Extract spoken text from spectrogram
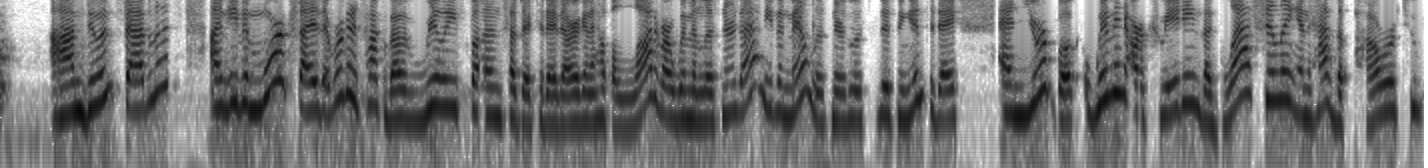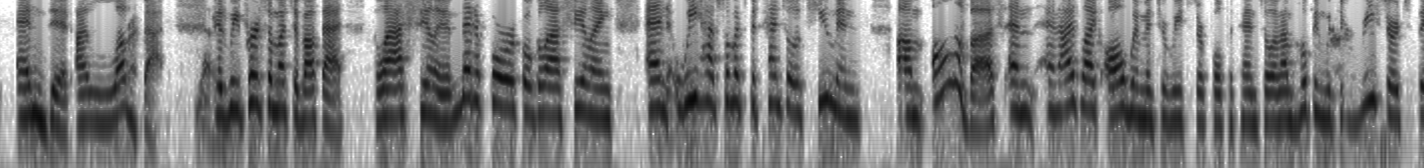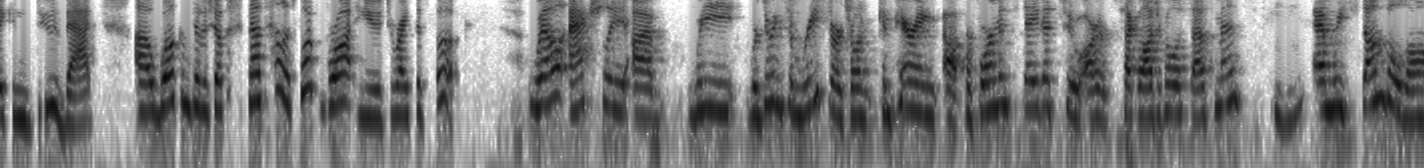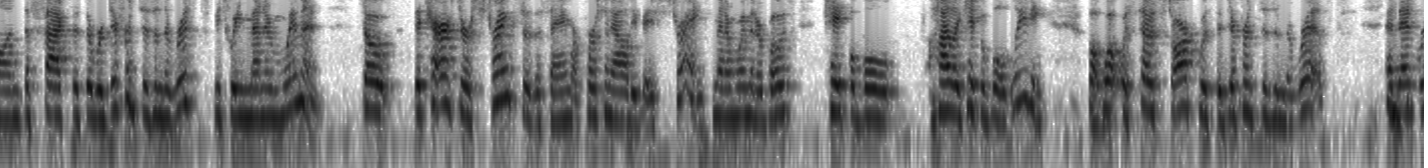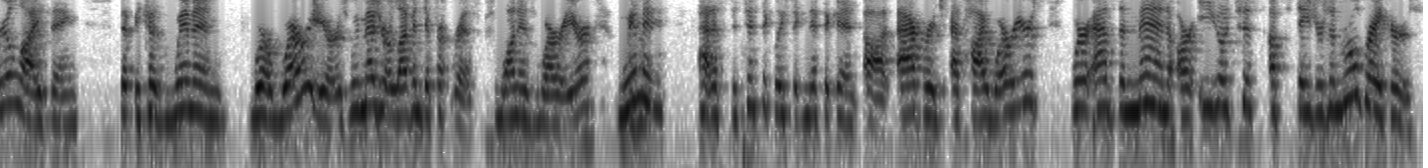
I'm doing fabulous. I'm even more excited that we're going to talk about a really fun subject today that are going to help a lot of our women listeners and even male listeners listening in today. And your book, Women Are Creating the Glass Ceiling and Have the Power to End It. I love that because yes. we've heard so much about that glass ceiling, a metaphorical glass ceiling. And we have so much potential as humans, um, all of us. And, and I'd like all women to reach their full potential. And I'm hoping with your research they can do that. Uh, welcome to the show. Now, tell us what brought you to write this book? Well, actually, uh, we were doing some research on comparing uh, performance data to our psychological assessments. Mm-hmm. And we stumbled on the fact that there were differences in the risks between men and women. So the character strengths are the same or personality based strengths. Men and women are both capable, highly capable of leading. But what was so stark was the differences in the risks. And then realizing that because women were worriers, we measure 11 different risks. One is worrier. Women had a statistically significant uh, average as high worriers, whereas the men are egotists, upstagers, and rule breakers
